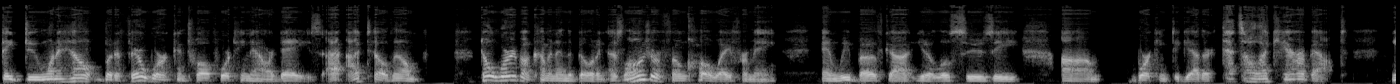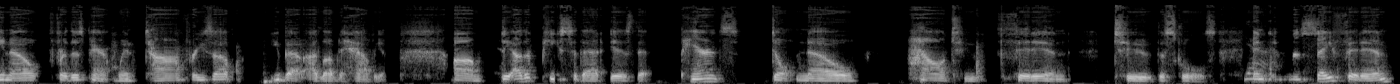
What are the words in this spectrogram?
they do want to help, but if they're working 12, 14 hour days, I, I tell them, don't worry about coming in the building. As long as you're a phone call away from me and we both got, you know, little Susie um, working together, that's all I care about. You know, for this parent, when time frees up, you bet I'd love to have you. Um, the other piece to that is that parents don't know how to fit in to the schools. Yeah. And, and to say fit in,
